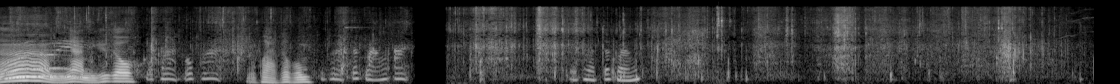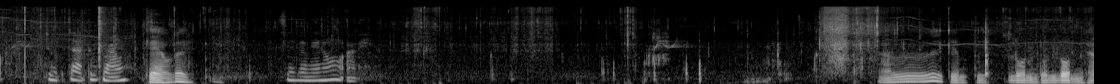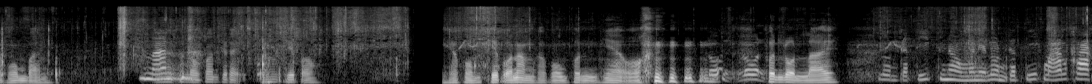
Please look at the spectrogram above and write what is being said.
น้ำงามอีกคือเก่าบ่พลาดบ่พลาดบ่พลาดครับผมบ่พลาดจักหลังอ้ายบ่พลาดจักหลังจุดจัดทุกหลัง แก้วเลยเสียจังไงน้องอ้ายเอ้ยเต็มตึกหล่นหล่นหล่นครับผมบานมันเราก้อนก็ได้เอาเก็บเอานี่ครับผมเก็บเอาน้ำครับผมเพ่นเหี่ยออกหล่นหล่น เพ่นหล่นหลายหล่นกระติกพี่น้องมันนี่หล่นกระติกมันคัก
